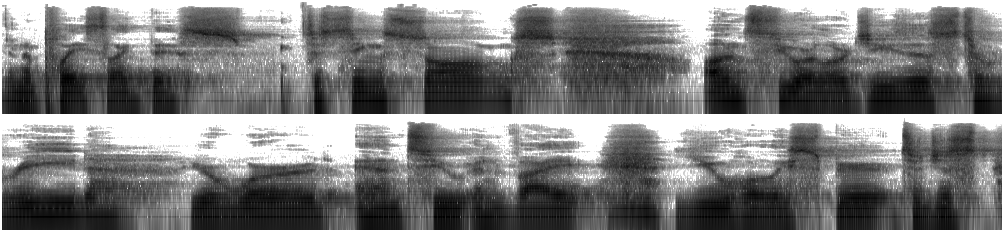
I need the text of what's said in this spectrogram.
in a place like this, to sing songs unto our Lord Jesus, to read your word, and to invite you, Holy Spirit, to just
